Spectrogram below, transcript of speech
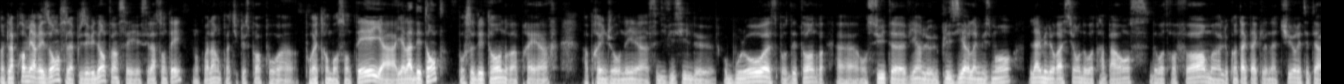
Donc la première raison, c'est la plus évidente, hein, c'est la santé. Donc voilà, on pratique le sport pour euh, pour être en bonne santé. Il y a, la détente pour se détendre après euh, après une journée assez difficile au boulot, c'est pour se détendre. ensuite vient le, plaisir, l'amusement, l'amélioration de votre apparence, de votre forme, le contact avec la nature, etc.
